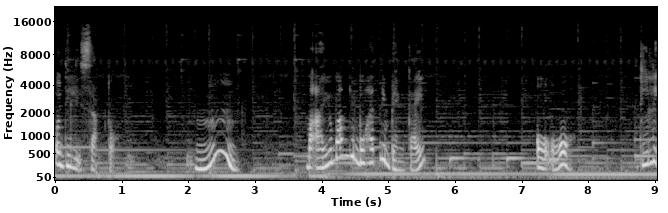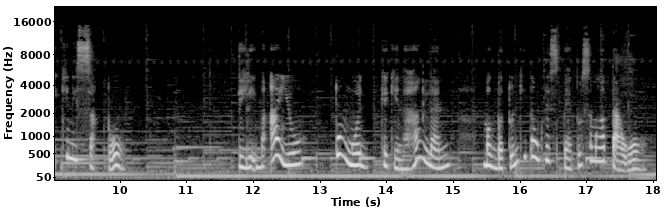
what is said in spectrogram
o dili sakto? Hmm, maayo ba ang gibuhat ni Bengkay? Oo, dili kini sakto. Dili maayo tungod kay kinahanglan magbaton kita og respeto sa mga tawo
